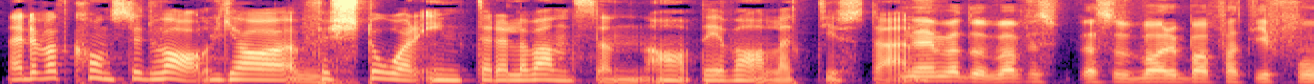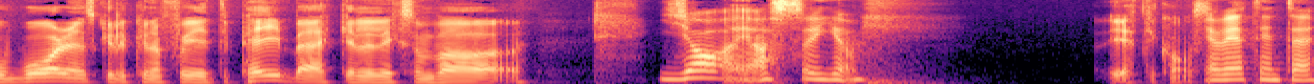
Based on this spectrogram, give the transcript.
Nej, det var ett konstigt val. Jag Mm. förstår inte relevansen av det valet just där. Nej, vadå? Varför, alltså, var det bara för att ge- få Warren skulle kunna få lite payback eller liksom var Ja, alltså, jag, jättekonstigt? jag vet inte.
